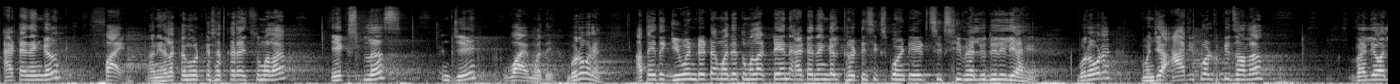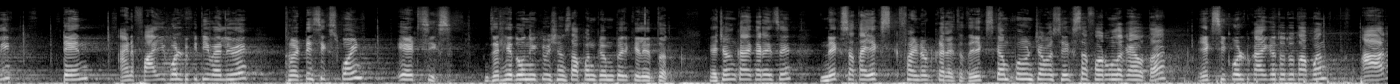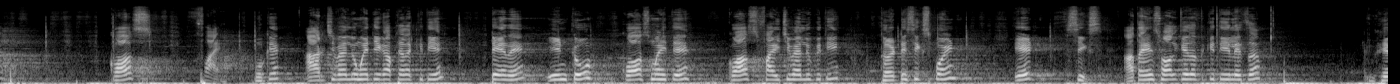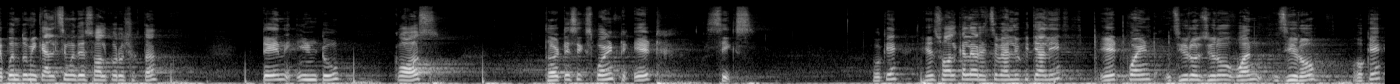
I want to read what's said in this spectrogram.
at and angle phi आणि ह्याला कन्वर्ट कशात करायचं तुम्हाला? एक्स प्लस जे वायमध्ये बरोबर आहे? आता इथे गिवन डेटामध्ये तुम्हाला ten at an angle thirty six point eight six he value दिलेली आहे. बरोबर आहे? म्हणजे आर इक्वल टू किती झालं? व्हॅल्यू आली ten and phi equal to किती व्हॅल्यू आहे? Thirty six point eight six जर हे दोन इक्वेशन्स आपण कंपेअर केले तर. याच्यावर काय करायचं आहे नेक्स्ट आता एक्स फाइंड आउट करायचं तर एक्स कंपोनंटच्या वेळेस एक्सचा फॉर्म्युला काय होता? एक्स इक्वल टू काय घेत होतो आपण? आर कॉस फाय ओके आरची व्हॅल्यू माहिती आहे का आपल्याला किती आहे? टेन आहे. इन टू कॉस माहिती आहे. कॉस फायची व्हॅल्यू किती? Thirty six point eight six आता हे सॉल्व केलं तर किती येईल याचं? हे पण तुम्ही कॅल्सीमध्ये सॉल्व करू शकता. Ten into cos thirty six point eight six okay हे सॉल्व केल्यावर ह्याची व्हॅल्यू किती आली? Eight point zero zero one zero okay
